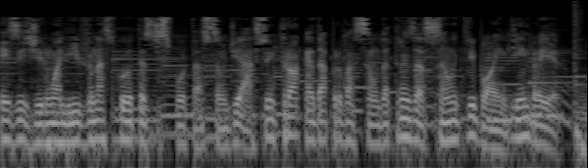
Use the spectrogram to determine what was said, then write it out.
exigir um alívio nas cotas de exportação de aço em troca da aprovação da transação entre Boeing e Embraer.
